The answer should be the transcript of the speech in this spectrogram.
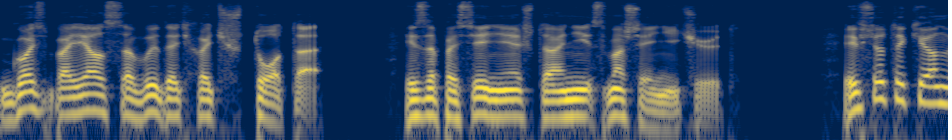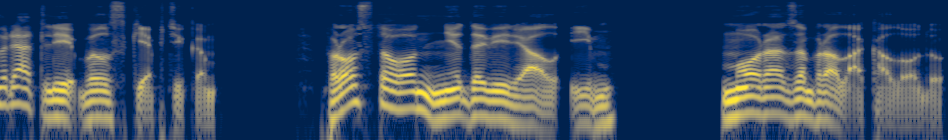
Гость боялся выдать хоть что-то, из опасения, что они смошенничают. И все-таки он вряд ли был скептиком. Просто он не доверял им. Мора забрала колоду.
